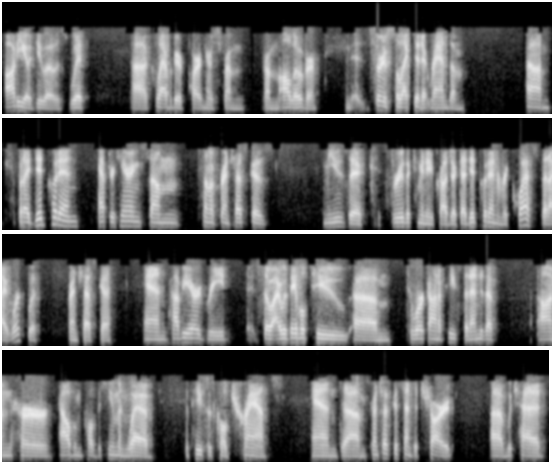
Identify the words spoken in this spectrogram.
audio duos with uh, collaborative partners from from all over, sort of selected at random. Um, but I did put in after hearing some some of Francesca's music through the community project. I did put in a request that I work with Francesca, and Javier agreed. So I was able to um, to work on a piece that ended up on her album called The Human Web. The piece is called Trance, and um, Francesca sent a chart uh, which had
